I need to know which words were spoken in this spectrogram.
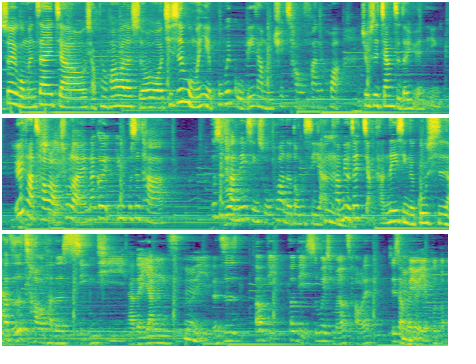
所以我们在教小朋友画画的时候哦，其实我们也不会鼓励他们去抄翻画，就是这样子的原因，因为他抄了出来，那个又不是他，不是他内心所画的东西啊，嗯他没有在讲他内心的故事啊。他只是抄他的形体、他的样子而已。但是到底到底是为什么要抄嘞？其实小朋友也不懂，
